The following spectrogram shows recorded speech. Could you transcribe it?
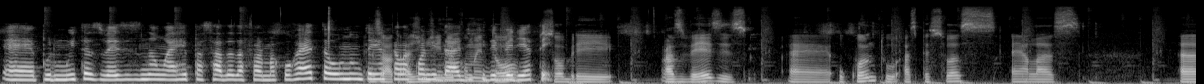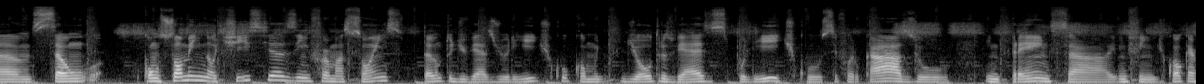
é, por muitas vezes não é repassada da forma correta ou não tem Exato. aquela qualidade que deveria ter. Sobre às vezes é, o quanto as pessoas elas uh, são consomem notícias e informações tanto de viés jurídico como de outros viés políticos, se for o caso, imprensa, enfim, de qualquer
